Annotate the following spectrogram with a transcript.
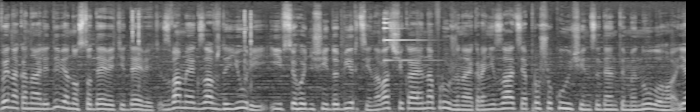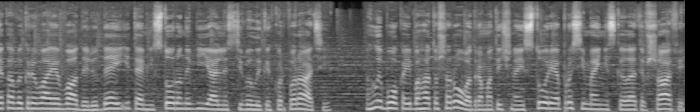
Ви на каналі 99.9. З вами, як завжди, Юрій, і в сьогоднішній добірці на вас чекає напружена екранізація про шокуючі інциденти минулого, яка викриває вади людей і темні сторони в діяльності великих корпорацій. Глибока і багатошарова драматична історія про сімейні скелети в шафі,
